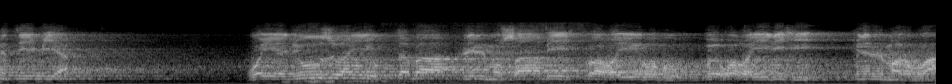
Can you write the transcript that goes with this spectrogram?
ابن تيمية ويجوز أن يكتب للمصاب وغيره وغيره من المرضى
